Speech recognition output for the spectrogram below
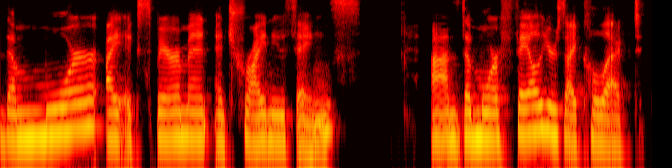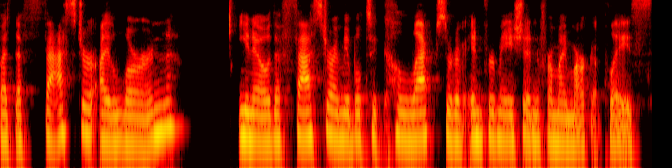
the more i experiment and try new things um, the more failures i collect but the faster i learn you know the faster i'm able to collect sort of information from my marketplace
